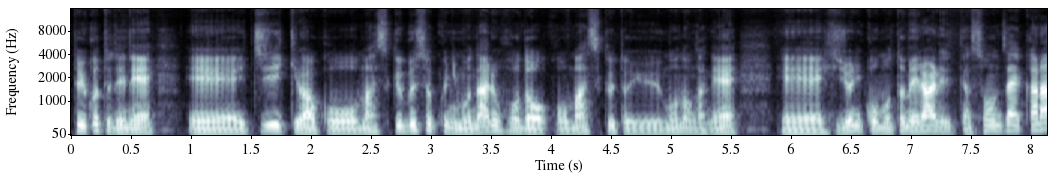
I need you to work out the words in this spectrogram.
ということでね、えー、一時期はこうマスク不足にもなるほどこうマスクというものがね、えー、非常にこう求められてた存在から、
